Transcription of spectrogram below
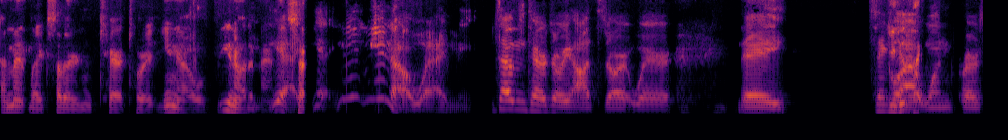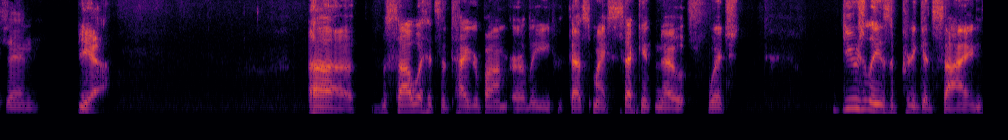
I meant like Southern territory. You know, you know what I meant. yeah, So- yeah, you, know what I mean. Southern Territory hot start where they single out like- one person. Yeah. Uh, Misawa hits a tiger bomb early. That's my second note, which usually is a pretty good sign.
